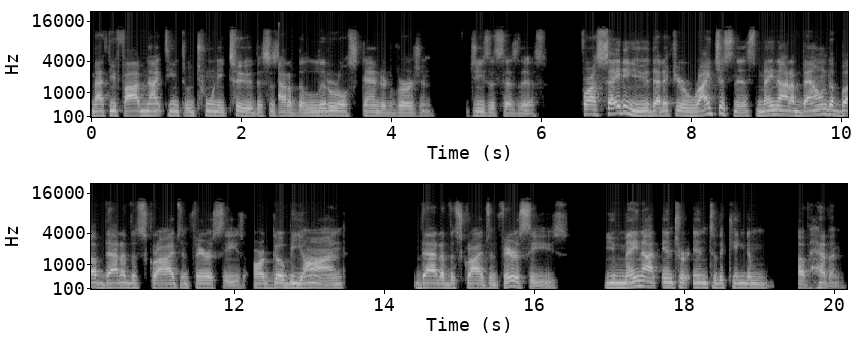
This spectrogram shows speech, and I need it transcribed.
Matthew 5 19 through 22, this is out of the literal standard version. Jesus says this For I say to you that if your righteousness may not abound above that of the scribes and Pharisees, or go beyond that of the scribes and Pharisees, you may not enter into the kingdom of heaven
